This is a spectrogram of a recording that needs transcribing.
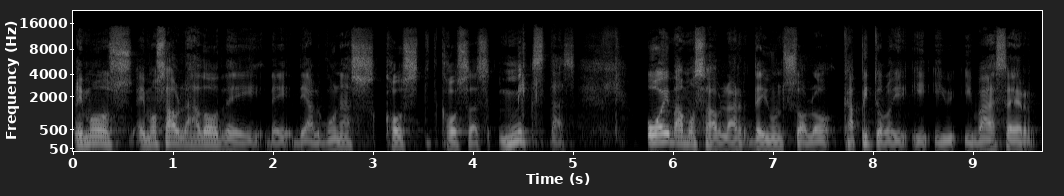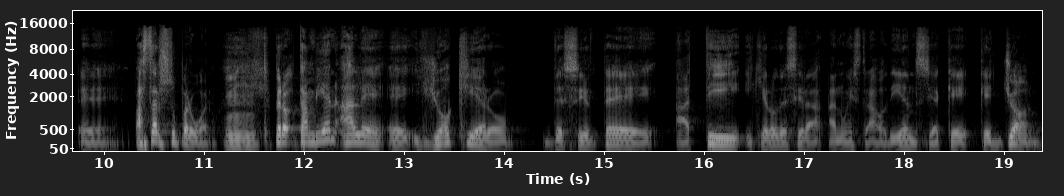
hemos, hemos hablado de, de, de algunas cos, cosas mixtas. Hoy vamos a hablar de un solo capítulo y, y, y va a ser, eh, va a estar súper bueno. Uh -huh. Pero también, Ale, eh, yo quiero decirte a ti y quiero decir a, a nuestra audiencia que, que, John,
